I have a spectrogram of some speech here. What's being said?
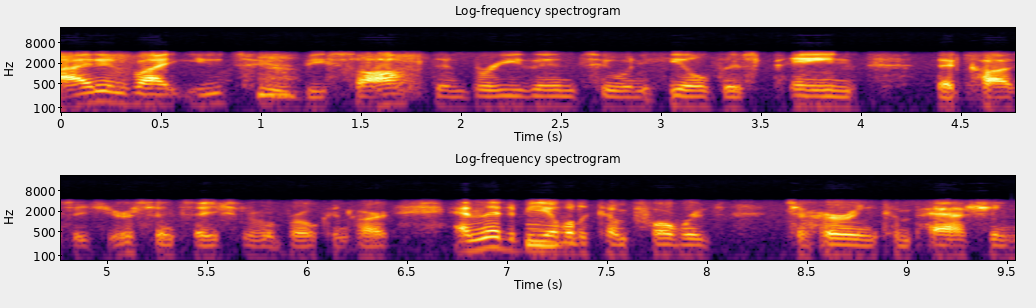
I'd invite you to be soft and breathe into and heal this pain that causes your sensation of a broken heart, and then to be Mm. able to come forward to her in compassion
